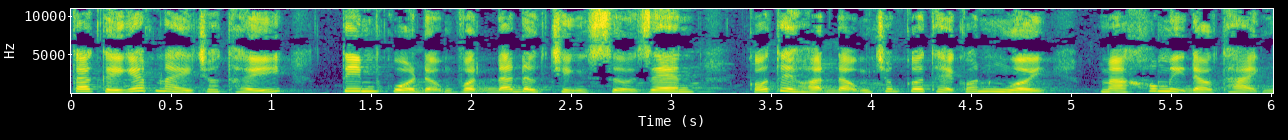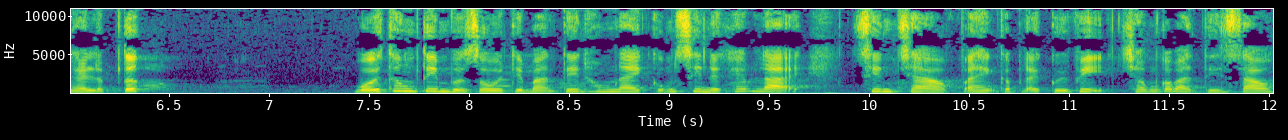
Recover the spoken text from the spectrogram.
ca cấy ghép này cho thấy tim của động vật đã được chỉnh sửa gen, có thể hoạt động trong cơ thể con người mà không bị đào thải ngay lập tức. Với thông tin vừa rồi thì bản tin hôm nay cũng xin được khép lại. Xin chào và hẹn gặp lại quý vị trong các bản tin sau.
